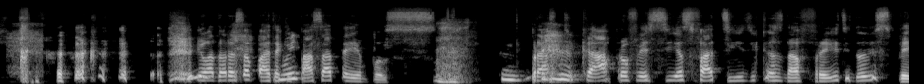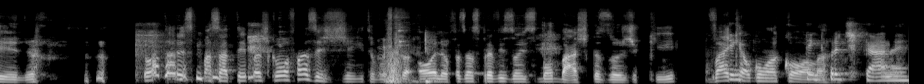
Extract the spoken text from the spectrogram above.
Eu adoro essa parte aqui, Muito. passatempos. Praticar profecias fatídicas na frente do espelho. Eu adoro esse passatempo, acho que eu vou fazer. Gente, eu vou ficar- olha, eu vou fazer umas previsões bombásticas hoje aqui. Vai Tem- que alguma Tem cola. que praticar, né?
